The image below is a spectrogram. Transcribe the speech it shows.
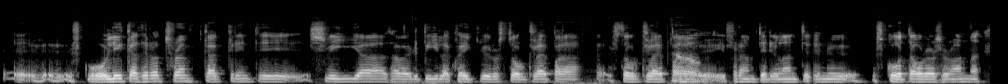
sko líka þegar Trump gaggrindi svíja það væri bílakveikjur og stórklæpa stórklæpa í framdir í landinu skotárásur og annað.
